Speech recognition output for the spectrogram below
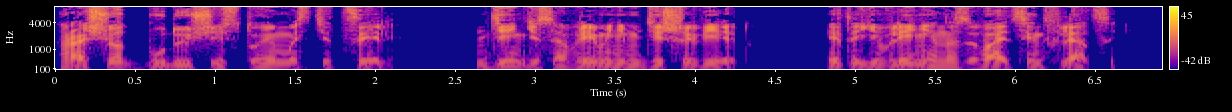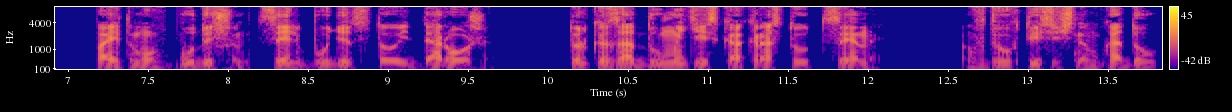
Расчет будущей стоимости цели. Деньги со временем дешевеют. Это явление называется инфляцией. Поэтому в будущем цель будет стоить дороже. Только задумайтесь, как растут цены. В 2000 году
